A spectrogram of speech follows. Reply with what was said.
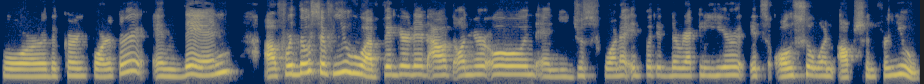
for the current quarter and then uh, for those of you who have figured it out on your own and you just want to input it directly here it's also an option for you.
